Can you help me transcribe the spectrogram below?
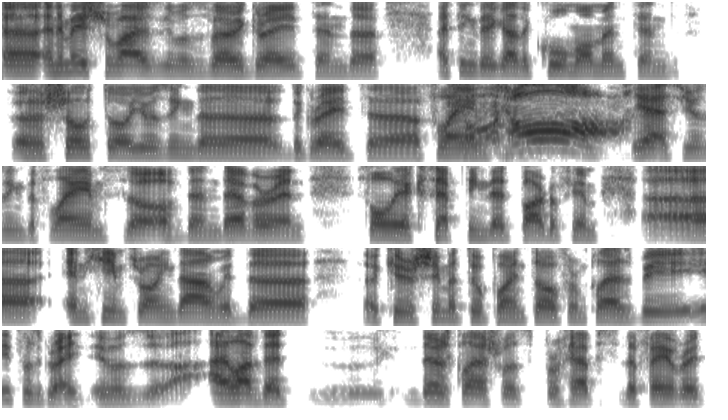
uh, animation wise it was very great and uh, i think they got a cool moment and uh, shoto using the the great uh, flames yes using the flames of the endeavor and slowly accepting that part of him uh, and him throwing down with the uh, Kirishima 2.0 from Class B. It was great. It was. Uh, I love that. Their clash was perhaps the favorite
